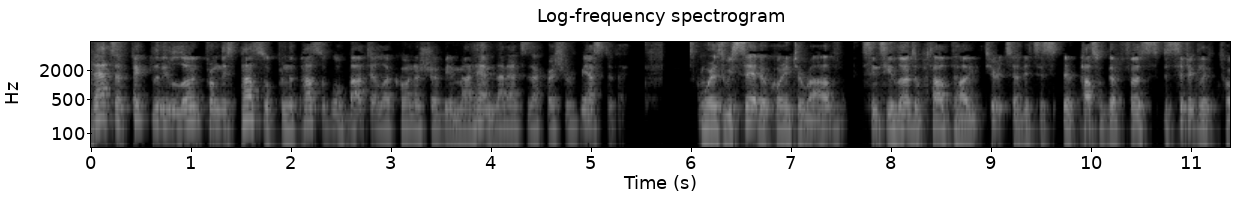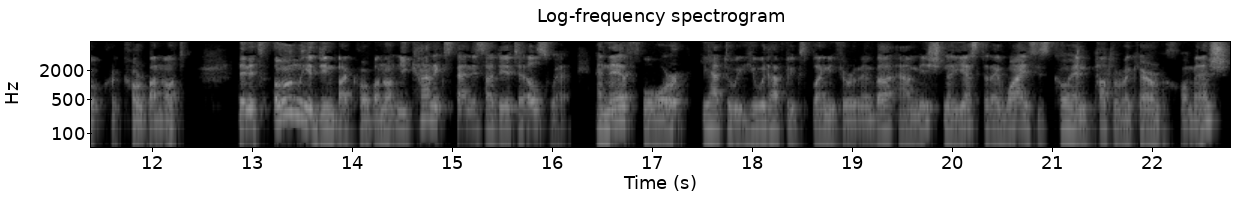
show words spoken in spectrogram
That's effectively learned from this pasuk, from the pasuk of Batel Kohen Mahem. That answers that question from yesterday. Whereas we said, according to Rav, since he learned of Tal Tal said it's a pasuk that first specifically to korbanot, then it's only a din by korbanot, and you can't expand this idea to elsewhere. And therefore, he had to he would have to explain, if you remember, our Mishnah yesterday, why is his Kohen Pater Vakaram Chomesh?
